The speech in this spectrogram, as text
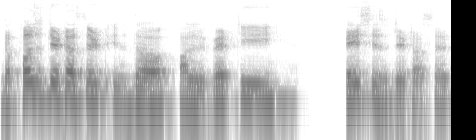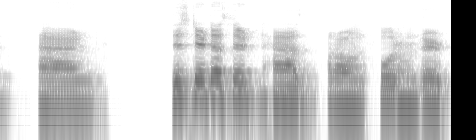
The first dataset is the Olivetti faces dataset, and this dataset has around 400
